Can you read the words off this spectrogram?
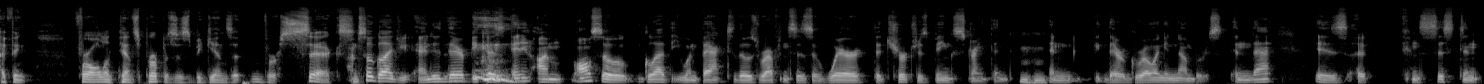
I think, for all intents and purposes, begins at verse six. I'm so glad you ended there because, and I'm also glad that you went back to those references of where the church is being strengthened Mhm. and they're growing in numbers, and that is a consistent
